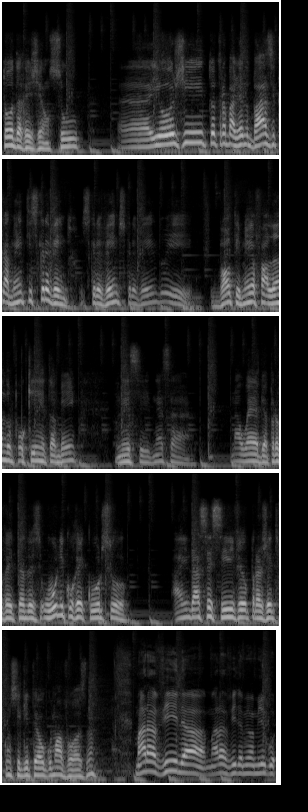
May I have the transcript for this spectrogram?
toda a região sul. Uh, e hoje estou trabalhando basicamente escrevendo, escrevendo, escrevendo e volta e meia falando um pouquinho também nesse, nessa na web, aproveitando esse, o único recurso ainda acessível para a gente conseguir ter alguma voz, né? Maravilha, maravilha, meu amigo.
